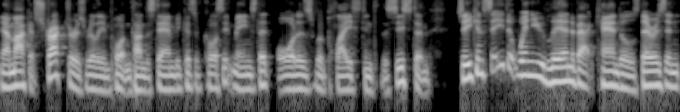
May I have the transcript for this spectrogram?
Now, market structure is really important to understand because, of course, it means that orders were placed into the system. So you can see that when you learn about candles, there is an,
